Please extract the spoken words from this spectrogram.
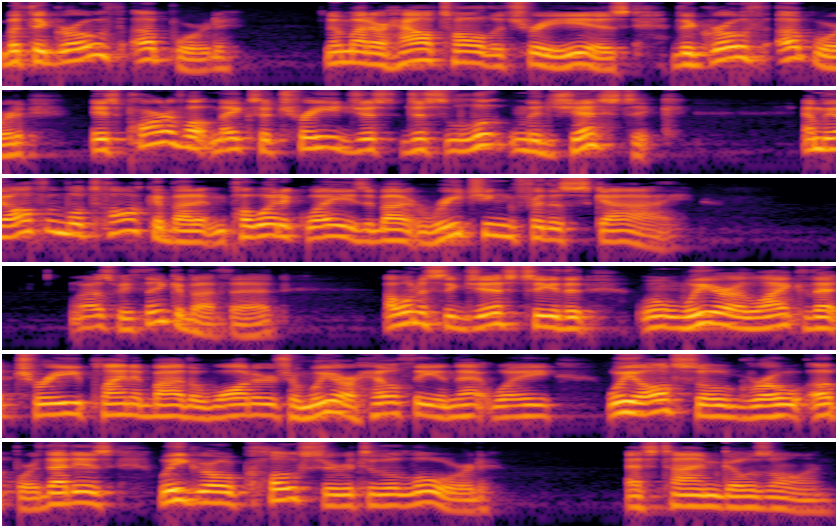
But the growth upward, no matter how tall the tree is, the growth upward is part of what makes a tree just, just look majestic. And we often will talk about it in poetic ways about reaching for the sky. Well, as we think about that, I want to suggest to you that when we are like that tree planted by the waters and we are healthy in that way, we also grow upward. That is, we grow closer to the Lord as time goes on.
